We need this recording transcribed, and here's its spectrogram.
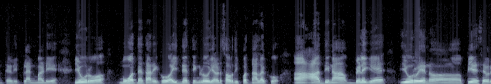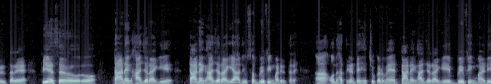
ಅಂತೇಳಿ ಪ್ಲ್ಯಾನ್ ಮಾಡಿ ಇವರು ಮೂವತ್ತನೇ ತಾರೀಕು, ಐದನೇ ತಿಂಗಳು ಎರಡು ಸಾವಿರದ ಇಪ್ಪತ್ನಾಲ್ಕು, ಆ ದಿನ ಬೆಳಿಗ್ಗೆ ಇವರು ಏನು ಪಿ ಎಸ್ ಅವರು ಇರ್ತಾರೆ ಪಿ ಎಸ್ ಅವರು ಠಾಣೆಗೆ ಹಾಜರಾಗಿ ಠಾಣೆಗೆ ಹಾಜರಾಗಿ ಆ ದಿವಸ ಬ್ರೀಫಿಂಗ್ ಮಾಡಿರ್ತಾರೆ. ಒಂದು ಹತ್ತು ಗಂಟೆ ಹೆಚ್ಚು ಕಡಿಮೆ ಠಾಣೆಗೆ ಹಾಜರಾಗಿ ಬ್ರೀಫಿಂಗ್ ಮಾಡಿ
